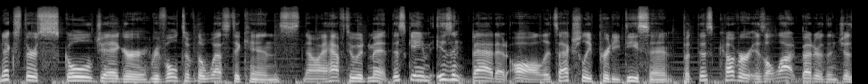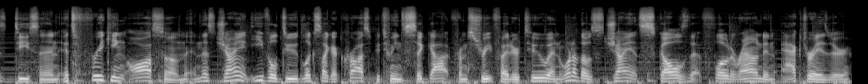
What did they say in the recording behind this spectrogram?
Next, there's Skuljagger, Revolt of the Westicans. Now, I have to admit, this game isn't bad at all, it's actually pretty decent, but this cover is a lot better than just decent. It's freaking awesome, and this giant evil dude looks like a cross between Sagat from Street Fighter 2 and one of those giant skulls that float around in ActRaiser.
